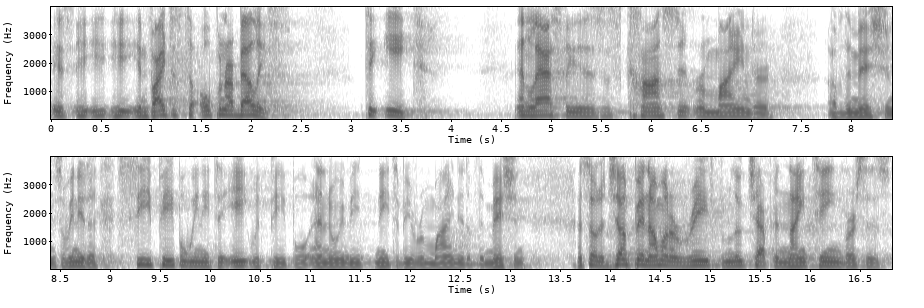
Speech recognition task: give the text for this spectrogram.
is he, he invites us to open our bellies, to eat. And lastly, there's this constant reminder of the mission. So we need to see people, we need to eat with people, and we need to be reminded of the mission. And so to jump in, I want to read from Luke chapter 19, verses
